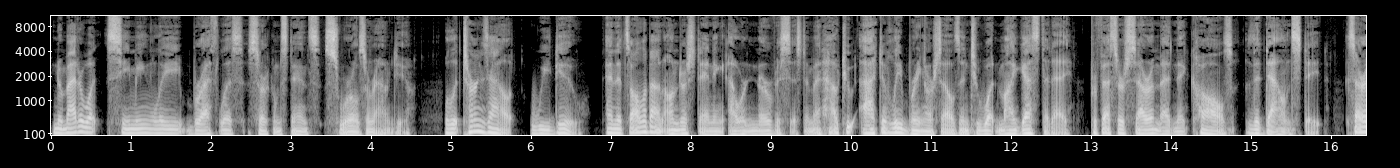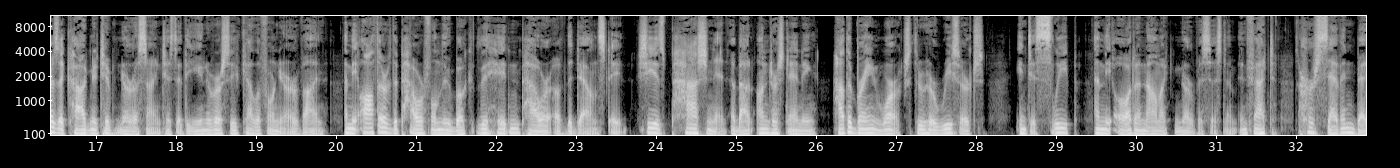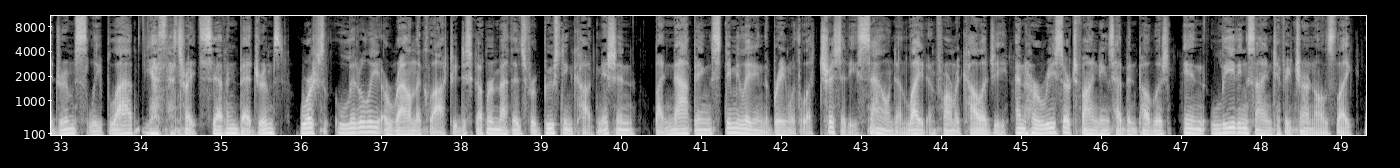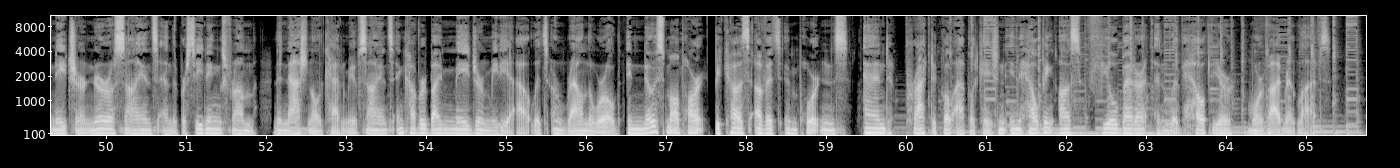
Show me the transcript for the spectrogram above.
No matter what seemingly breathless circumstance swirls around you. Well, it turns out we do. And it's all about understanding our nervous system and how to actively bring ourselves into what my guest today, Professor Sarah Mednick, calls the down state. Sarah is a cognitive neuroscientist at the University of California, Irvine, and the author of the powerful new book, The Hidden Power of the Downstate. She is passionate about understanding how the brain works through her research into sleep, and the autonomic nervous system. In fact, her seven bedroom sleep lab, yes, that's right, seven bedrooms, works literally around the clock to discover methods for boosting cognition, by napping, stimulating the brain with electricity, sound, and light and pharmacology. And her research findings have been published in leading scientific journals like Nature, Neuroscience, and the proceedings from the National Academy of Science and covered by major media outlets around the world, in no small part because of its importance and practical application in helping us feel better and live healthier, more vibrant lives.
